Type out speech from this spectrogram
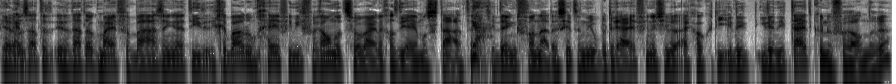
Ja, dat was altijd inderdaad ook mijn verbazing. hè. Die, gebouwde omgeving die verandert zo weinig als die eenmaal staat. hè. Dat je denkt van, nou, er zit een nieuw bedrijf in... dus je wil eigenlijk ook die ide- identiteit kunnen veranderen.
